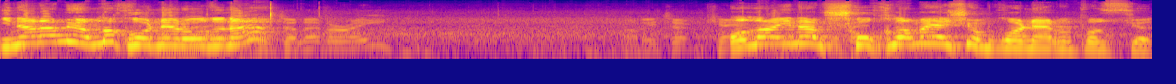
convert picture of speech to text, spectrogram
İnanamıyorum la korner olduğuna. Vallahi inan şoklama yaşıyorum korner bu pozisyon.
